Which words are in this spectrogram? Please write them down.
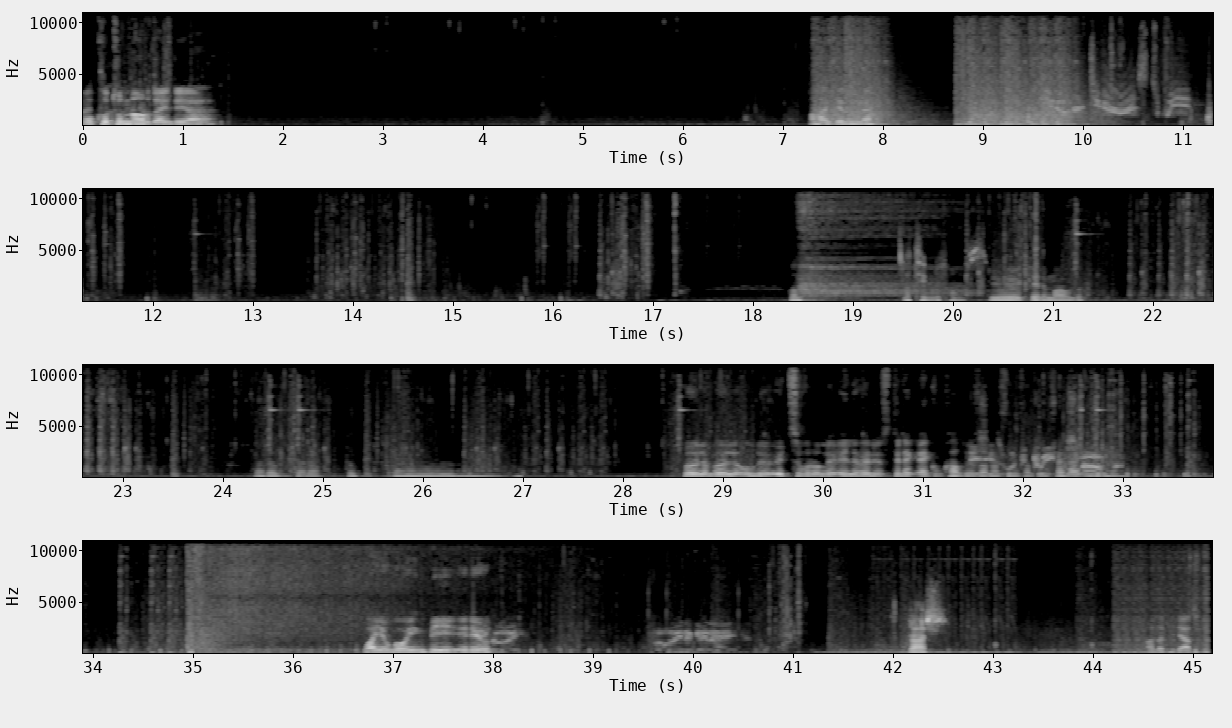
o Evet, kutunun oradaydı ya. Aha Kerim'de. Atayım mı Fams? Yok yok Kerim aldı. Tarap tarap tarap. Böyle böyle oluyor. 3-0 oluyor. 50 veriyoruz. Direkt Eko kalıyoruz anasını satayım. Şaka gibi. Why you going B, idiot? Rush. Adam hile atmış.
